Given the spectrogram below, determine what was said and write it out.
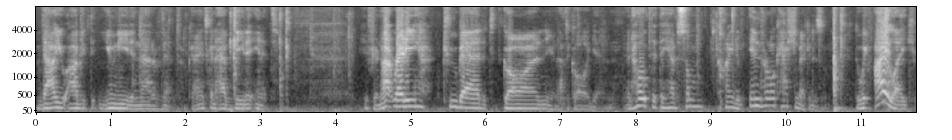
value object that you need in that event, okay? It's gonna have data in it. If you're not ready, too bad, it's gone, you're gonna have to call again. And hope that they have some kind of internal caching mechanism. The way I like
